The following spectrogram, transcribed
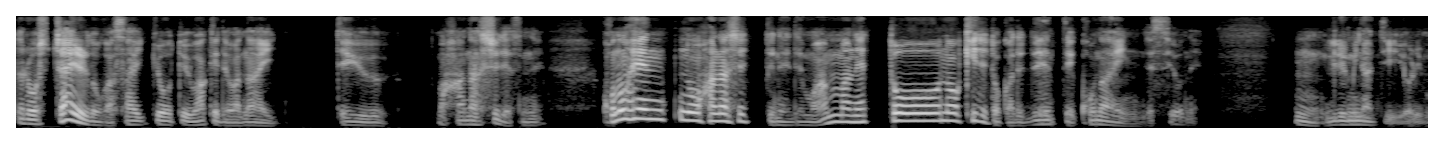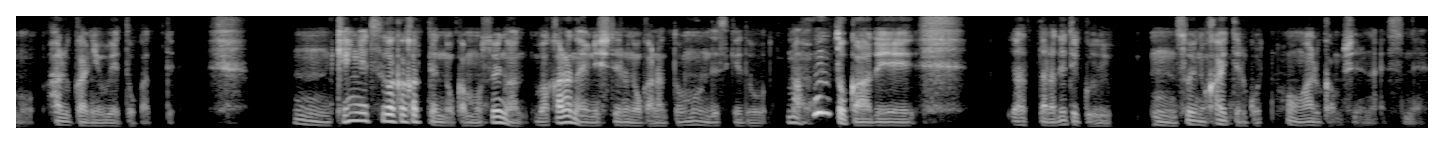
ロスチャイルドが最強というわけではないっていう、まあ、話ですね。この辺の話ってねでもあんまネットの記事とかで出てこないんですよね。うん、イルミナティよりもはるかに上とかって。うん、検閲がかかってんのかもそういうのは分からないようにしてるのかなと思うんですけどまあ本とかでやったら出てくる、うん、そういうの書いてる本あるかもしれないですね。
